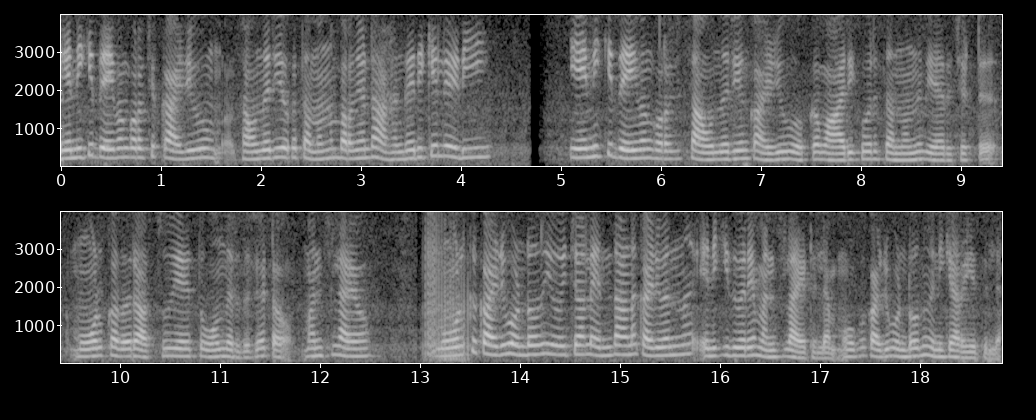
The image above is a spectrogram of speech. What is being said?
എനിക്ക് ദൈവം കുറച്ച് കഴിവും സൗന്ദര്യവും ഒക്കെ തന്നെന്നും പറഞ്ഞുകൊണ്ട് അഹങ്കരിക്കല്ലേടി? എനിക്ക് ദൈവം കുറച്ച് സൗന്ദര്യവും കഴിവും ഒക്കെ വാരിക്കോരി തന്നെന്ന് വിചാരിച്ചിട്ട് മോൾക്കതൊരു അസൂയായി തോന്നരുത് കേട്ടോ. മനസ്സിലായോ? മോൾക്ക് കഴിവുണ്ടോ എന്ന് ചോദിച്ചാൽ എന്താണ് കഴിവെന്ന് എനിക്കിതുവരെ മനസ്സിലായിട്ടില്ല. മോൾക്ക് കഴിവുണ്ടോയെന്നും എനിക്കറിയത്തില്ല.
